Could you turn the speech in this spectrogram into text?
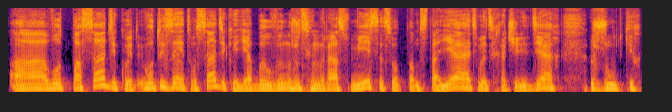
А вот по садику, вот из-за этого садика я был вынужден раз в месяц вот там стоять в этих очередях жутких.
